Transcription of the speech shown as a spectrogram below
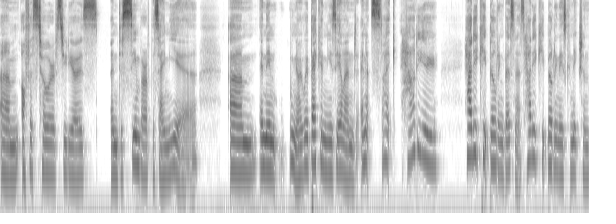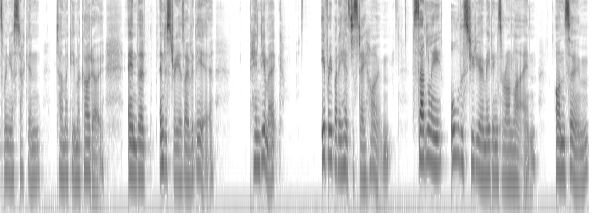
um, office tour of studios in December of the same year. Um, and then, you know, we're back in New Zealand, and it's like, how do you, how do you keep building business? How do you keep building these connections when you're stuck in Tamaki Makaurau, and the industry is over there. Pandemic, everybody has to stay home. Suddenly, all the studio meetings are online, on Zoom.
